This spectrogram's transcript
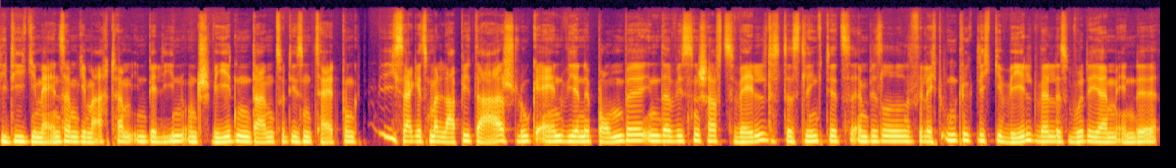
die die gemeinsam gemacht haben in Berlin und Schweden, dann zu diesem Zeitpunkt, ich sage jetzt mal lapidar, schlug ein wie eine Bombe in der Wissenschaftswelt. Das klingt jetzt ein bisschen vielleicht unglücklich gewählt, weil es wurde ja am Ende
